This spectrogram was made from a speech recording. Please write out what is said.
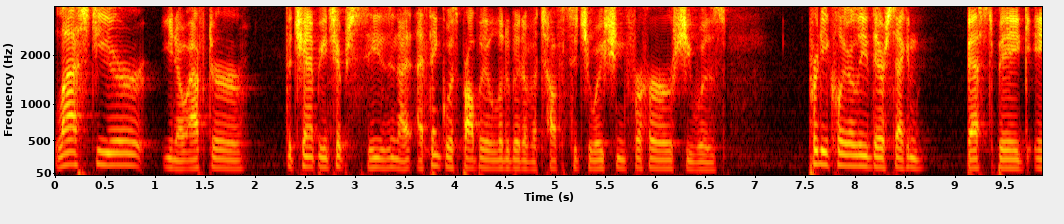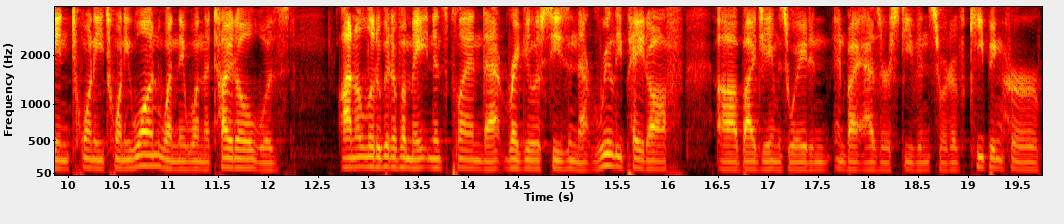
last year, you know, after the championship season, I, I think was probably a little bit of a tough situation for her. She was pretty clearly their second best big in 2021 when they won the title. Was on a little bit of a maintenance plan that regular season that really paid off uh, by James Wade and, and by Azurá Stevens, sort of keeping her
